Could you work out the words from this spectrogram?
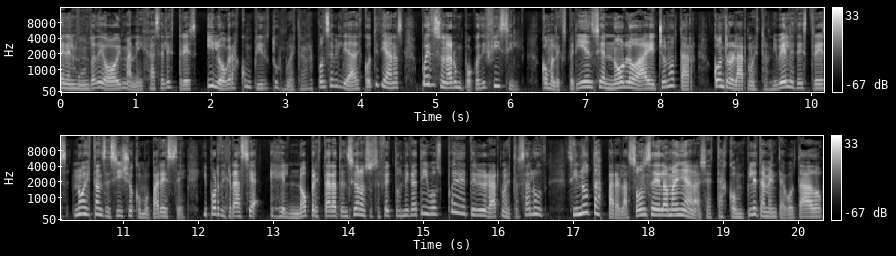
En el mundo de hoy manejas el estrés y logras cumplir tus nuestras responsabilidades cotidianas puede sonar un poco difícil. Como la experiencia no lo ha hecho notar, controlar nuestros niveles de estrés no es tan sencillo como parece y por desgracia el no prestar atención a sus efectos negativos puede deteriorar nuestra salud. Si notas para las 11 de la mañana ya estás completamente agotado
